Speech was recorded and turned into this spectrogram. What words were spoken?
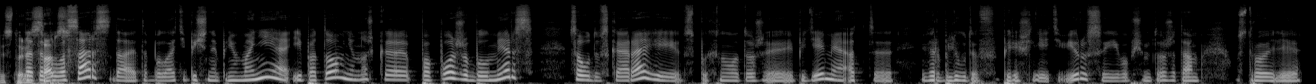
история да, SARS. это была SARS, да, это была типичная пневмония, и потом немножко попозже был МЕРС, в Саудовской Аравии вспыхнула тоже эпидемия, от э, верблюдов перешли эти вирусы, и, в общем, тоже там устроили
